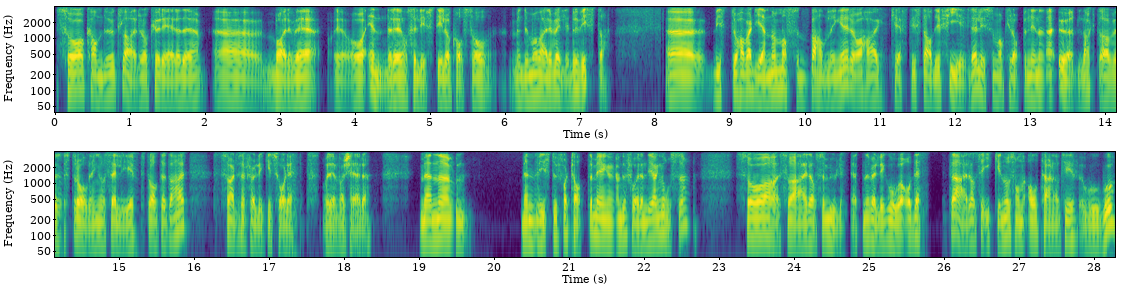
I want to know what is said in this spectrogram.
så kan du klare å kurere det uh, bare ved å endre altså livsstil og kosthold. Men du må være veldig bevisst. da. Uh, hvis du har vært gjennom masse behandlinger og har kreft i stadie fire, liksom, og kroppen din er ødelagt av stråling og cellegift og alt dette her, så er det selvfølgelig ikke så lett å reversere. Men, uh, men hvis du får tatt det med en gang du får en diagnose, så, så er altså mulighetene veldig gode. Og dette er altså ikke noe sånn alternativ woo-woo.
